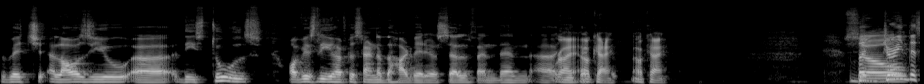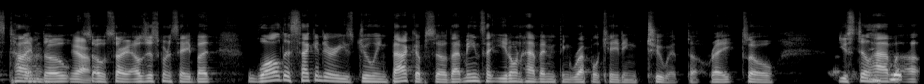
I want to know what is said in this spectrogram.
which allows you uh, these tools. Obviously, you have to stand up the hardware yourself, and then uh, right. Okay. Okay. Okay. But during this time, ahead. though, Yeah. so sorry, I was just going to say, but while the secondary is doing backup, so that means that you don't have anything replicating to it, though, right? So you still have a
